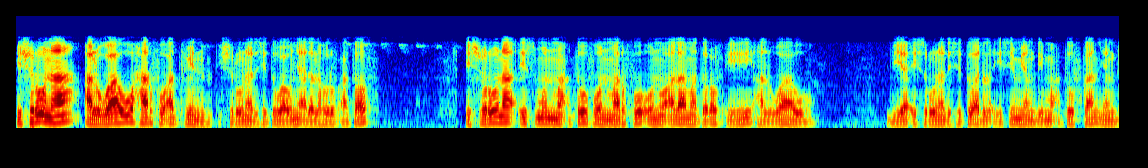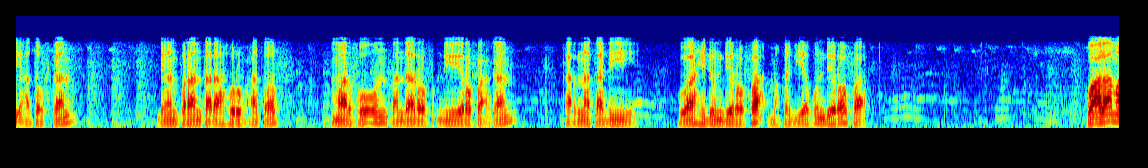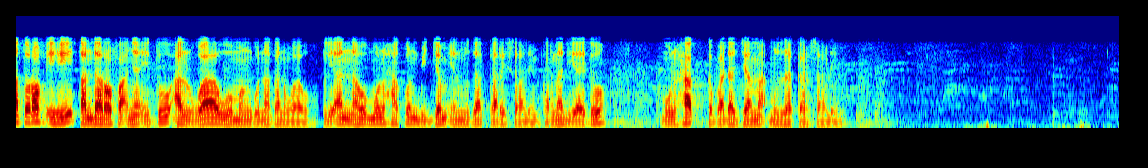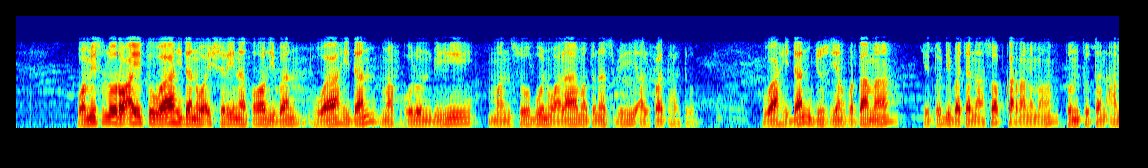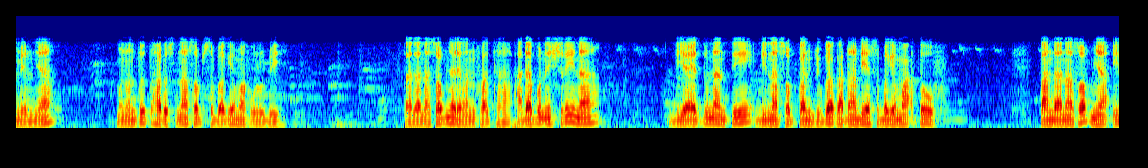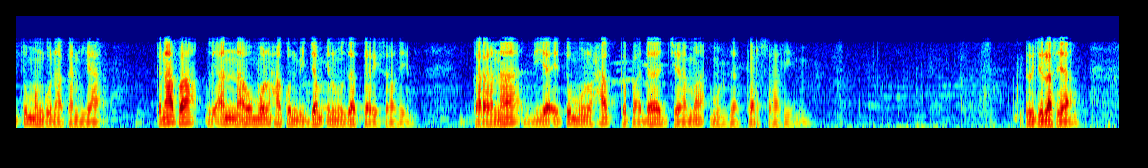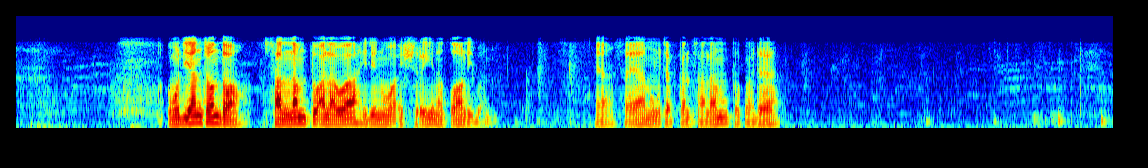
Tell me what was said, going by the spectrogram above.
Ishruna al-wawu harfu atfin. Ishruna di situ wawunya adalah huruf atof. Ishruna ismun ma'tufun marfu'un wa alamatu raf'ihi al-wawu. Dia isruna di situ adalah isim yang dimaktufkan, yang diatofkan dengan perantara huruf atof. Marfu'un tanda rof, dirofakkan. Karena tadi wahidun dirofa, maka dia pun dirofa. Wa alamatu raf'ihi tanda rafa'nya itu al wawu menggunakan waw. Li'annahu mulhaqun bi jam'il muzakkar salim. Karena dia itu mulhaq kepada jamak muzakkar salim. Wa mislu ra'aitu wahidan wa isyrina taliban. Wahidan maf'ulun bihi mansubun wa alamatu nasbihi al-fathatu. Wahidan juz yang pertama itu dibaca nasab karena memang tuntutan amilnya menuntut harus nasab sebagai maf'ul bih. Tanda nasabnya dengan fathah. Adapun isrina dia itu nanti dinasobkan juga karena dia sebagai maktuf. Tanda nasabnya itu menggunakan ya. Kenapa? Li'annahu mulhaqun bi jam'il muzakkari salim. Karena dia itu mulhaq kepada jamak muzakkar salim. Itu jelas ya. Kemudian contoh Salamtu ala wahidin wa ishrina taliban. Ya, saya mengucapkan salam kepada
